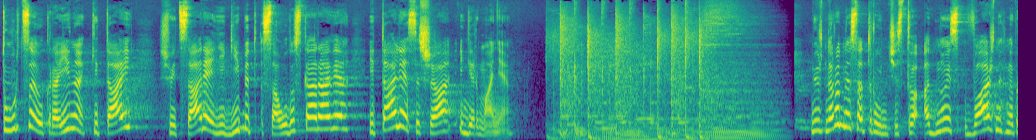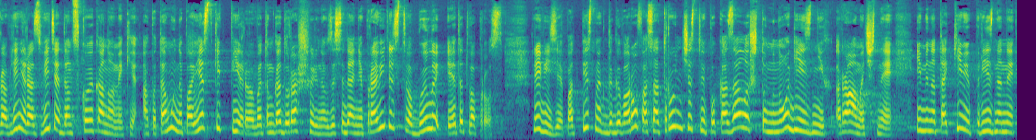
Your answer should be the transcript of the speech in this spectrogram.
Турция, Украина, Китай, Швейцария, Египет, Саудовская Аравия, Италия, США и Германия. Международное сотрудничество – одно из важных направлений развития донской экономики, а потому на повестке первого в этом году расширенного заседания правительства был и этот вопрос. Ревизия подписанных договоров о сотрудничестве показала, что многие из них рамочные. Именно такими признаны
